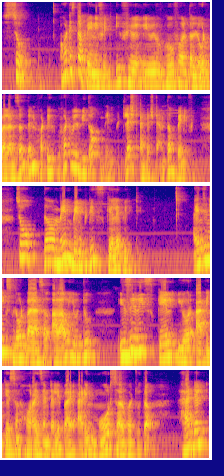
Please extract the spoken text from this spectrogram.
So, what is the benefit if you, you will go for the load balancer? Then what is what will be the benefit? Let's understand the benefit. So, the main benefit is scalability Nginx load balancer allow you to easily scale your application horizontally by adding more server to the handle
